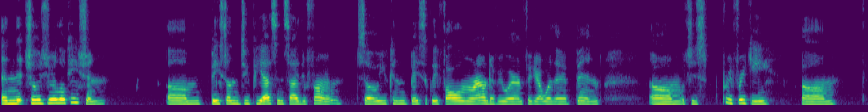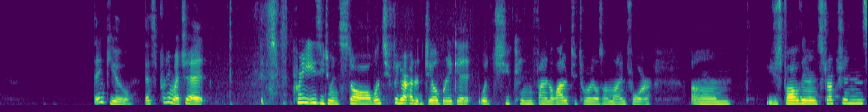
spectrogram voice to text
And it shows your location um, based on GPS inside your phone. So you can basically follow them around everywhere and figure out where they have been, um, which is pretty freaky. Um, Thank you. That's pretty much it. It's pretty easy to install. Once you figure out how to jailbreak it, which you can find a lot of tutorials online for, um, you just follow their instructions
